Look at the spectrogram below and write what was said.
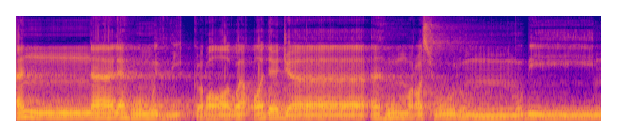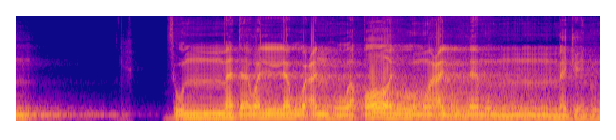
أنى لهم الذكرى وقد جاءهم رسول مبين ثم تولوا عنه وقالوا معلم مجنون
